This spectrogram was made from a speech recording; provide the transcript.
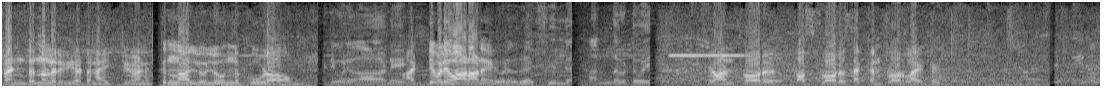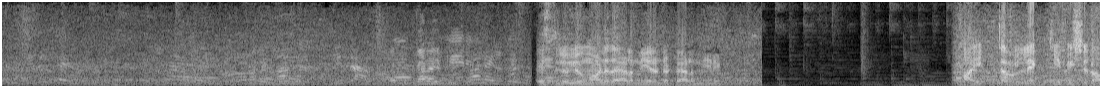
ഫ്രണ്ട് എന്നുള്ളൊരു വ്യൂ ആട്ടോ. നൈറ്റ് വ്യൂ ആണ്. നിൽക്കുന്ന ലുലുന്ന് കൂടാം. അടിപൊളി വാളാണ്. അടിപൊളി മാളാണ് ഒരു രക്ഷയില്ല. അന്ത വിട്ട് പോയി. Ground floor first floor second ഫ്ലോറിലായിട്ട് ലുലു മാൾ ഇളനീരുണ്ട് കേട്ടോ ഇളനീര് ഫൈറ്റർ ലക്കി ഫിഷ് ഇതാ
